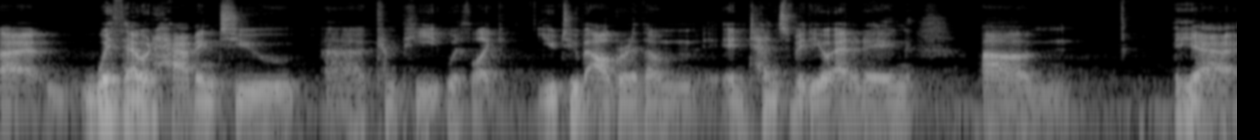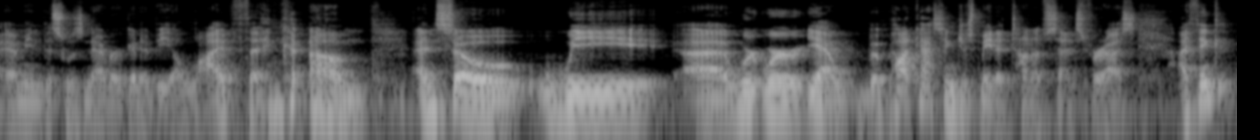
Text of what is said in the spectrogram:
uh, without having to uh, compete with like YouTube algorithm, intense video editing. Um, yeah, I mean, this was never going to be a live thing. Um, and so we, uh, we're, we're, yeah, podcasting just made a ton of sense for us. I think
